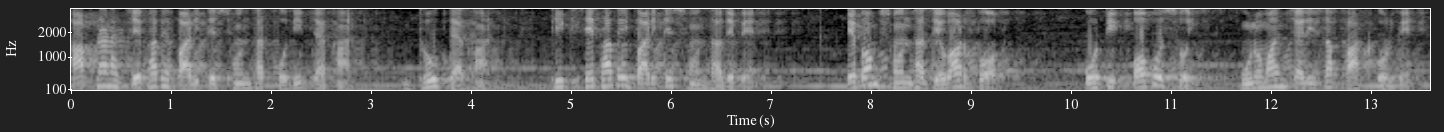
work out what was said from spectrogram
আপনারা যেভাবে বাড়িতে সন্ধ্যার প্রদীপ দেখান, ধূপ দেখান, ঠিক সেভাবেই বাড়িতে সন্ধ্যা দেবেন। এবং সন্ধ্যা দেওয়ার পর অতি অবশ্যই হনুমান চালিসা পাঠ করবেন।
